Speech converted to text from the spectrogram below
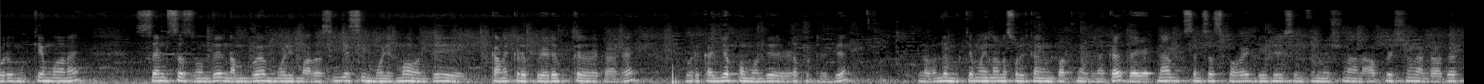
ஒரு முக்கியமான சென்சஸ் வந்து நம்ம மூலிமா அதாவது சிஎஸ்சி மூலிமா வந்து கணக்கெடுப்பு எடுக்கிறதுக்காக ஒரு கையொப்பம் வந்து இடப்பட்டிருக்கு. இதில் வந்து முக்கியமாக என்னென்ன சொல்லியிருக்காங்கன்னு பார்த்தீங்க அப்படின்னாக்கா the economic census provide details information and operational and other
